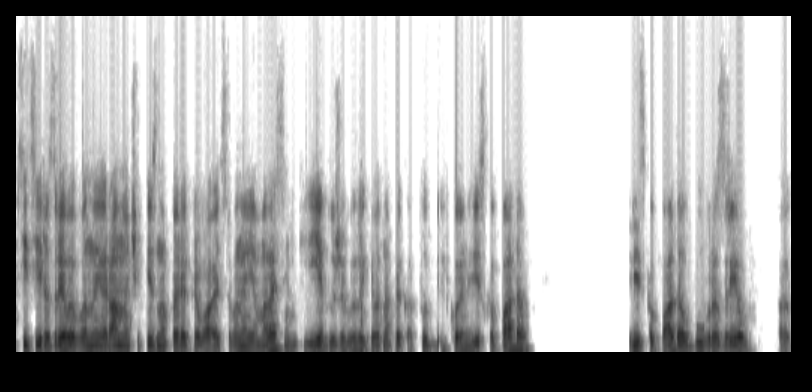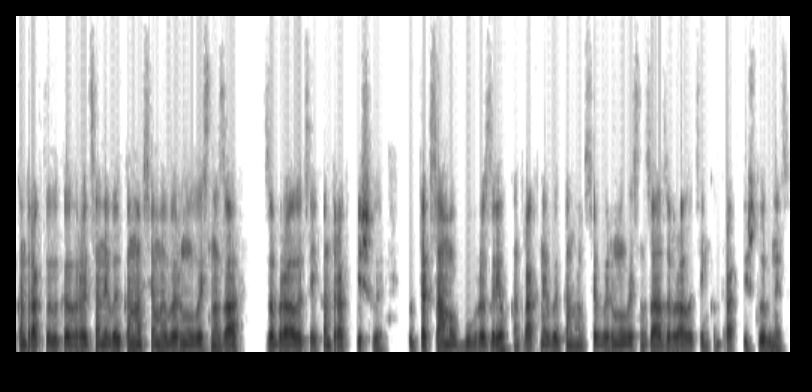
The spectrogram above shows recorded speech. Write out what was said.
всі ці розриви, вони рано чи пізно перекриваються. Вони є малесенькі і є дуже великі. От, наприклад, тут біткоін різко падав, різко падав, був розрив, е, контракт великого гравця не виконався, ми вернулись назад, забрали цей контракт, пішли. Тут так само був розрив, контракт не виконався, вернулись назад, забрали цей контракт, пішли вниз.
